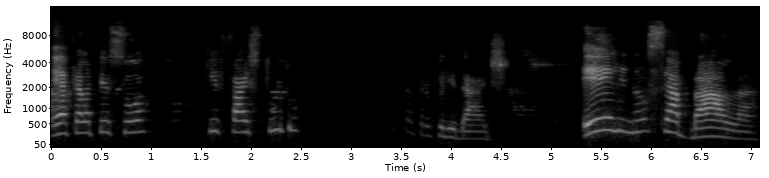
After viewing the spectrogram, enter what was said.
é aquela pessoa que faz tudo com muita tranquilidade. Ele não se abala.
